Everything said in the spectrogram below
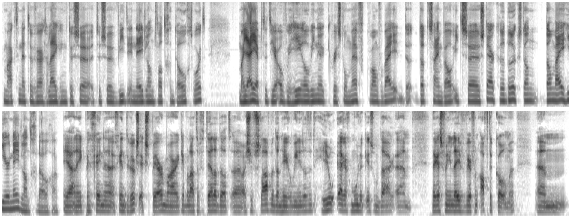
maakte net de vergelijking tussen, tussen wiet in Nederland wat gedoogd wordt maar jij hebt het hier over heroïne, crystal meth kwam voorbij. Dat zijn wel iets uh, sterkere drugs dan, dan wij hier in Nederland gedogen. Ja, nee, ik ben geen, uh, geen drugsexpert, maar ik heb me laten vertellen dat uh, als je verslaafd bent aan heroïne, dat het heel erg moeilijk is om daar um, de rest van je leven weer van af te komen. Um,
